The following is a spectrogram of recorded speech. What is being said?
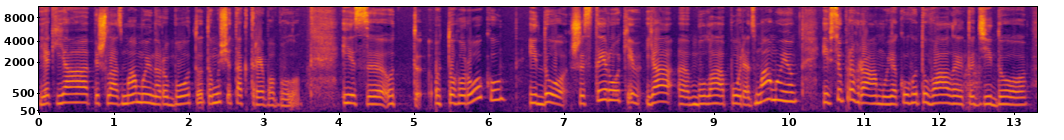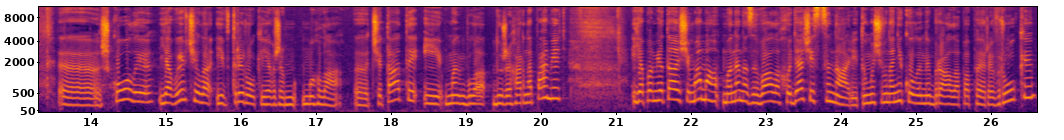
як я пішла з мамою на роботу, тому що так треба було. І з от, от того року і до шести років я е, була поряд з мамою, і всю програму, яку готували тоді до е, школи, я вивчила, і в три роки я вже могла е, читати, і в мене була дуже гарна пам'ять. Я пам'ятаю, що мама мене називала ходячий сценарій, тому що вона ніколи не брала папери в руки,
